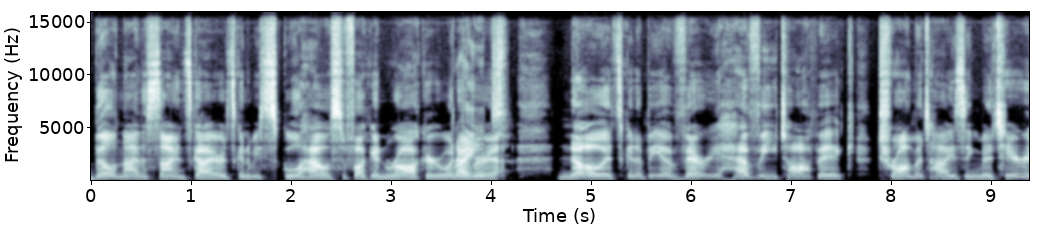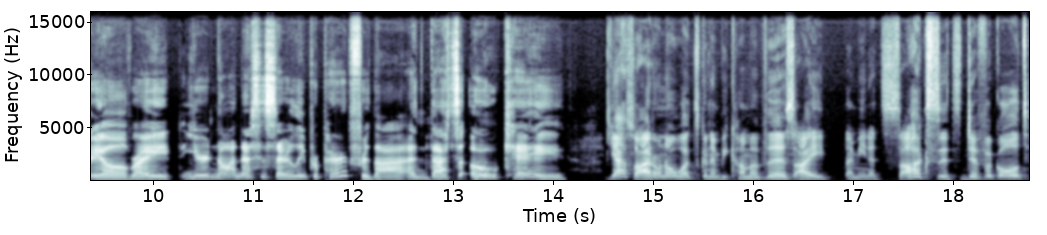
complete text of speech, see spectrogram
Bill Nye the Science Guy or it's going to be Schoolhouse fucking Rock or whatever. Right? no, it's going to be a very heavy topic, traumatizing material, right? You're not necessarily prepared for that, and that's okay yeah so i don't know what's going to become of this i i mean it sucks it's difficult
